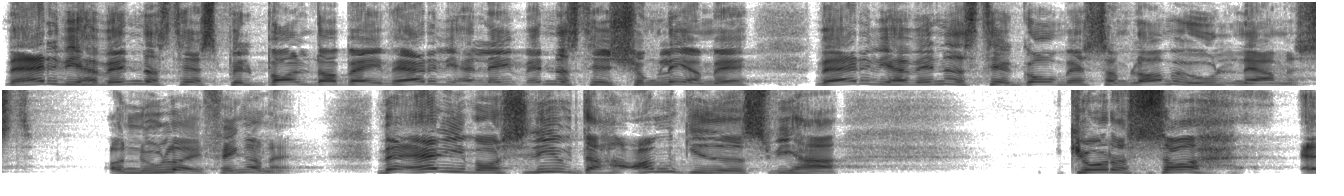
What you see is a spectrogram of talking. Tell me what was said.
Hvad er det, vi har vendt os til at spille bold op af? Hvad er det, vi har vendt os til at jonglere med? Hvad er det, vi har vendt os til at gå med som lommeuld nærmest? Og nuller i fingrene? Hvad er det i vores liv, der har omgivet os? Vi har gjort os så, Øh,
